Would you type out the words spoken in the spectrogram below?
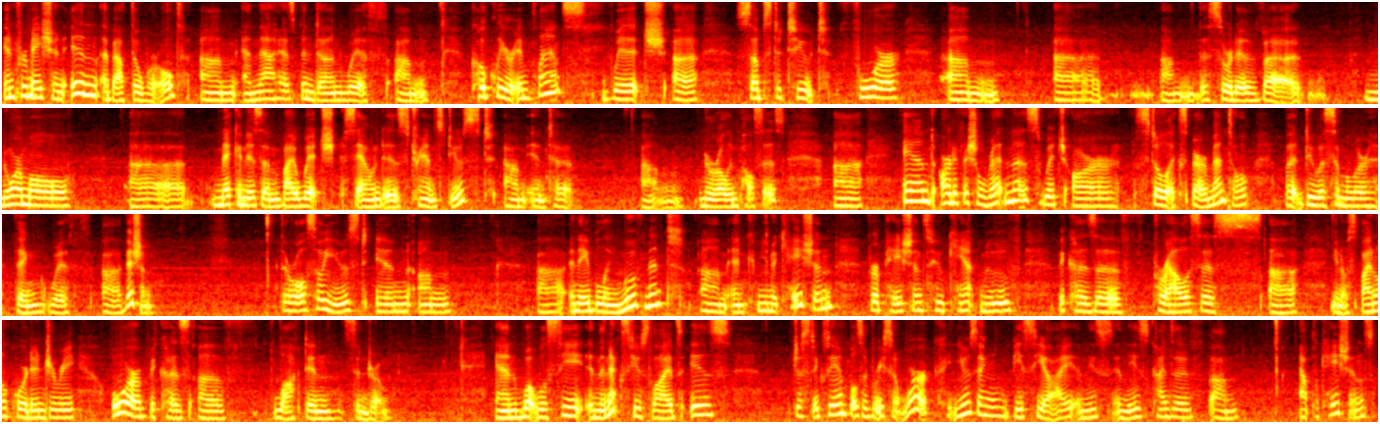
information in about the world, um, and that has been done with um, cochlear implants, which uh, substitute for um, uh, um, the sort of uh, normal uh, mechanism by which sound is transduced into um, neural impulses, uh, and artificial retinas, which are still experimental but do a similar thing with uh, vision. They're also used in um, uh, enabling movement um, and communication for patients who can't move because of paralysis, uh, you know, spinal cord injury, or because of locked-in syndrome. And what we'll see in the next few slides is just examples of recent work using BCI in these, in these kinds of um, applications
